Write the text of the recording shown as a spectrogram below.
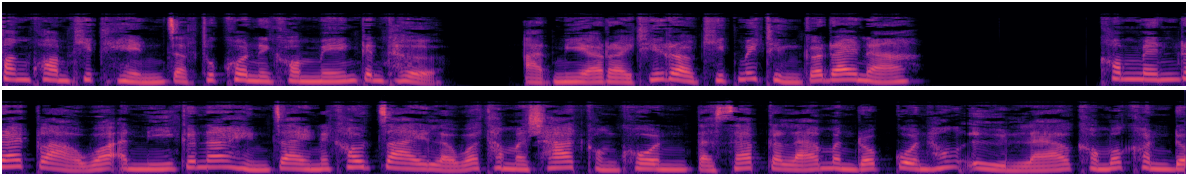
ฟังความคิดเห็นจากทุกคนในคอมเมนต์กันเถอะ อาจมีอะไรที่เราคิดไม่ถึงก็ได้นะ คอมเมนต์แรกกล่าวว่าอันนี้ก็น่าเห็นใจนะเข้าใจแหละว่าธรรมชาติของคน แต่แซบกันแล้วมันรบกวนห้องอื่นแล้วคำว่าคอนโด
